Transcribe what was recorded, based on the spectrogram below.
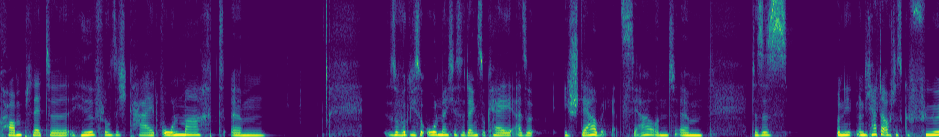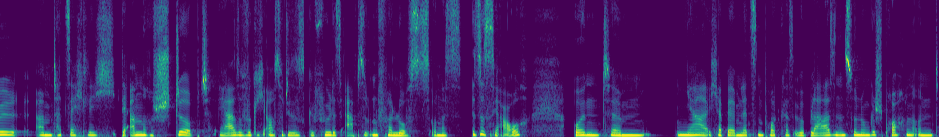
komplette Hilflosigkeit, Ohnmacht, ähm, so wirklich so ohnmächtig, dass du denkst, okay, also ich sterbe jetzt, ja. Und ähm, das ist und ich, und ich hatte auch das Gefühl, ähm, tatsächlich, der andere stirbt. Ja, also wirklich auch so dieses Gefühl des absoluten Verlusts. Und das ist es ja auch. Und ähm, ja, ich habe ja im letzten Podcast über Blasenentzündung gesprochen und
